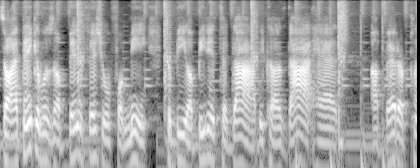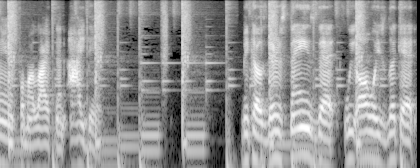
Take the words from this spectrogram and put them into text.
So I think it was a beneficial for me to be obedient to God because God has a better plan for my life than I did. Because there's things that we always look at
